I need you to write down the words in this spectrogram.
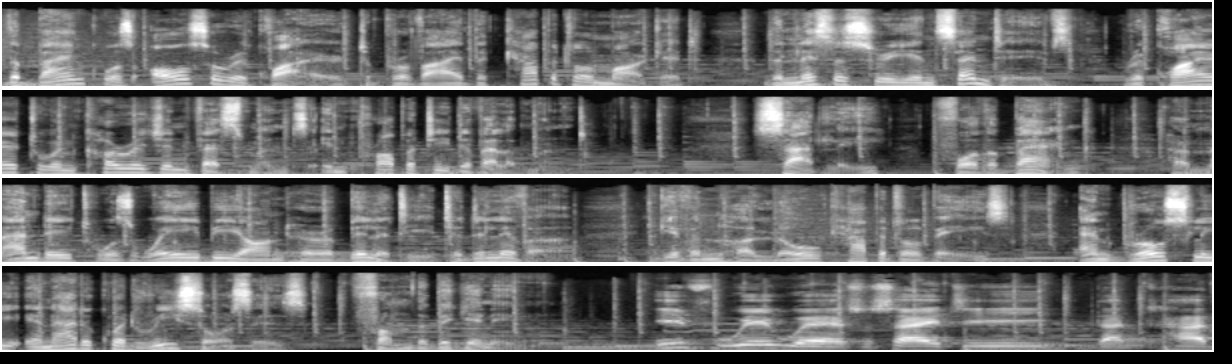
the bank was also required to provide the capital market the necessary incentives required to encourage investments in property development. Sadly, for the bank, her mandate was way beyond her ability to deliver, given her low capital base and grossly inadequate resources from the beginning. If we were a society that had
